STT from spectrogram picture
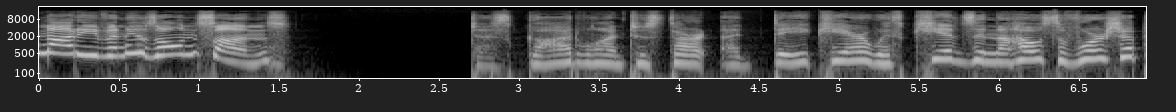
not even his own sons. Does God want to start a daycare with kids in the house of worship?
